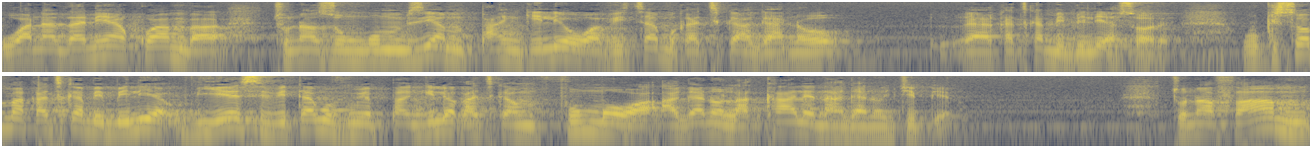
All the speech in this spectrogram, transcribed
wanadhania kwamba tunazungumzia mpangilio wa vitabu katika agano uh, katika bibilia sore ukisoma katika bibilia yes vitabu vimepangiliwa katika mfumo wa agano la kale na agano jipya. Tunafahamu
